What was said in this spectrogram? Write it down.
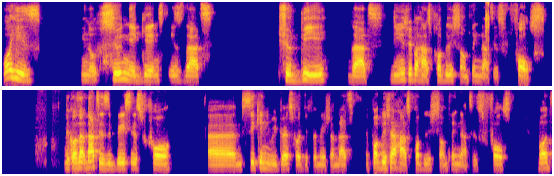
what he's you know suing against is that should be that the newspaper has published something that is false. Because that, that is the basis for um, seeking redress for defamation that the publisher has published something that is false. But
